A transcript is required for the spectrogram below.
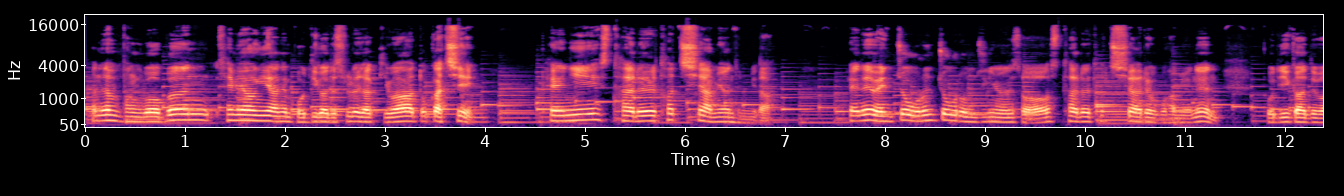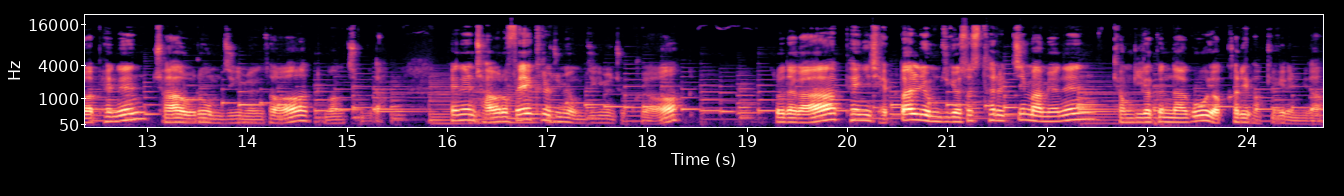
하는 방법은 3명이 하는 보디가드 술래잡기와 똑같이 펜이 스타를 터치하면 됩니다. 펜을 왼쪽 오른쪽으로 움직이면서 스타를 터치하려고 하면은 보디가드와 펜은 좌우로 움직이면서 도망칩니다. 펜은 좌우로 페이크를 주며 움직이면 좋고요. 그러다가 펜이 재빨리 움직여서 스타를 찜하면은 경기가 끝나고 역할이 바뀌게 됩니다.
